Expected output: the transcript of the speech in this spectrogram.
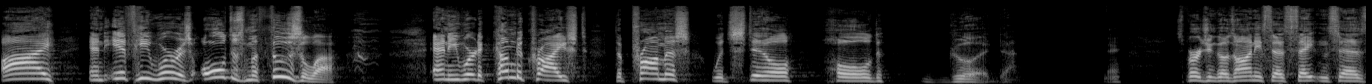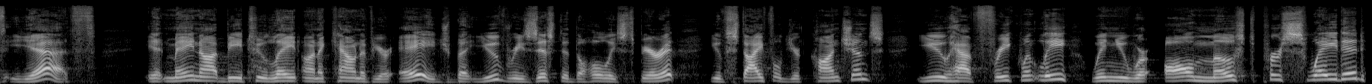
I, and if he were as old as Methuselah and he were to come to Christ, the promise would still hold good. Eh? Spurgeon goes on, he says, Satan says, Yes, it may not be too late on account of your age, but you've resisted the Holy Spirit, you've stifled your conscience, you have frequently, when you were almost persuaded,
